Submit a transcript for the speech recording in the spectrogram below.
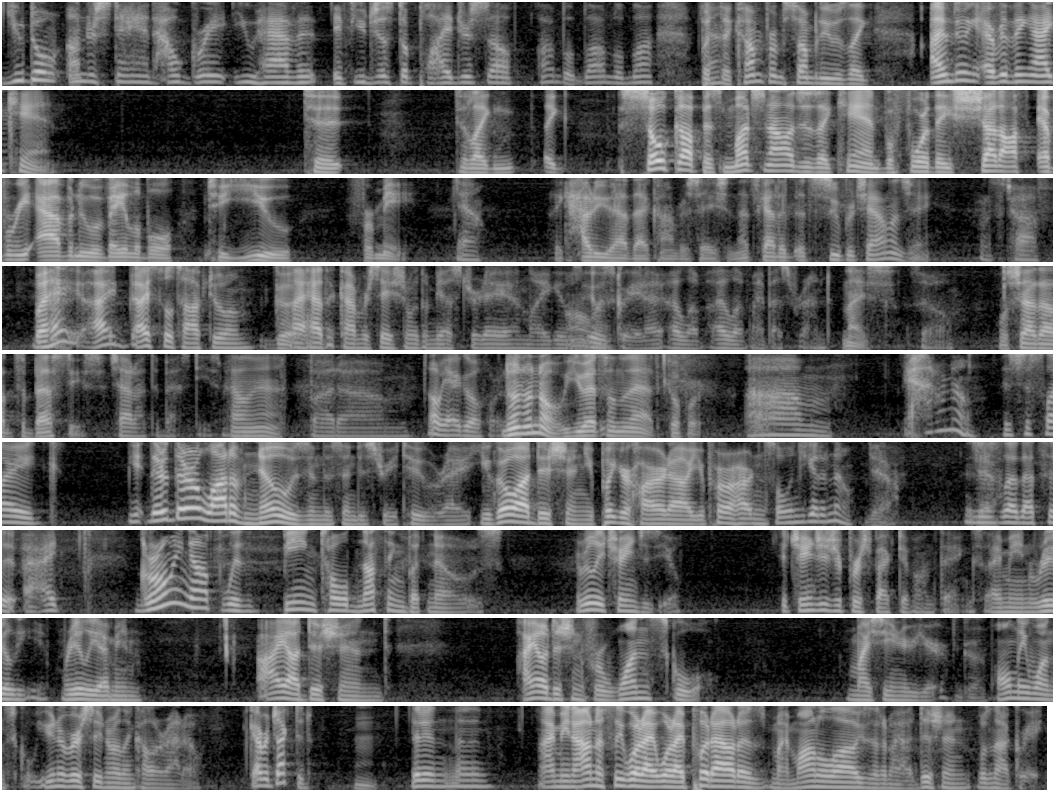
you don't understand how great you have it if you just applied yourself blah blah blah blah blah but Yeah. to come from somebody who's like i'm doing everything i can to to like like soak up as much knowledge as i can before they shut off every avenue available to you for me Yeah. Like how do you have that conversation that's got to it's super challenging That's tough. But hey, I, I still talk to him. Good. I had the conversation with him yesterday, and like it was Oh, it was great. I, I love I love my best friend. nice So well shout out to besties shout out to besties, man. hell yeah But um, oh yeah, go for it. no no no you had something to add go for it Um, yeah, I don't know. It's just like there there are a lot of no's in this industry too, right? You go audition, you put your heart out, you put your heart and soul, and you get a no. yeah It's just that that's it. I growing up with being told nothing but no's, it really changes you. It changes your perspective on things. I mean, really, really. I mean, I auditioned. I auditioned for one school my senior year. Okay. Only one school, University of Northern Colorado. Got rejected. Hmm. They didn't. Uh, I mean, honestly, what I what I put out as my monologues and my audition was not great.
